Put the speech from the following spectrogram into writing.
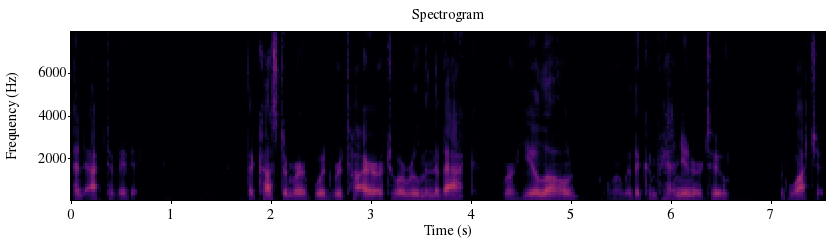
and activate it. The customer would retire to a room in the back where he alone, or with a companion or two, would watch it.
